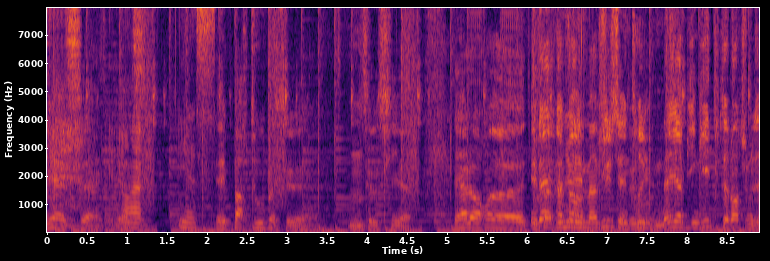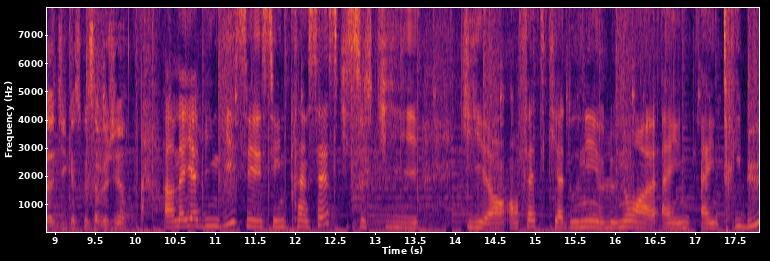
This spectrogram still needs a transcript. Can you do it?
Yes, yes. Ouais, yes. Et partout parce que Mm. c'est aussi. euh, Et alors, euh, t'es Eh ben, pas venu attends, les mains vides, juste un venu- truc. Naya Bingi, tout à l'heure, tu nous as dit qu'est-ce que ça veut dire? Alors Naya Bingi, c'est c'est une princesse qui, se, qui, qui en, en fait qui a donné le nom à, à une, à une tribu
